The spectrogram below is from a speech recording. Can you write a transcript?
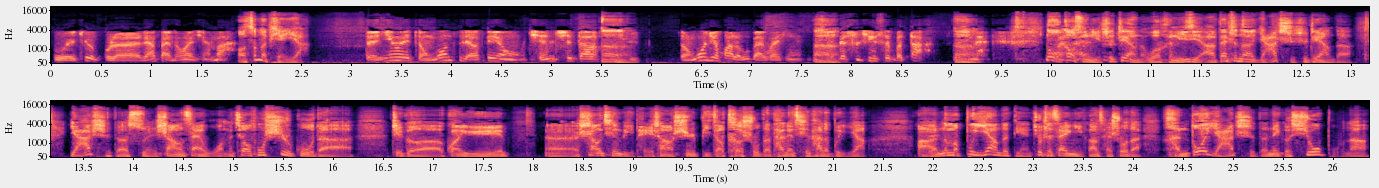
我就补了两百多块钱吧。哦，这么便宜啊？对，因为总共治疗费用前期到后续。总共就花了五百块钱，这个事情是不大。嗯，那我告诉你是这样的，我很理解啊。但是呢，牙齿是这样的，牙齿的损伤在我们交通事故的这个关于呃伤情理赔上是比较特殊的，它跟其他的不一样啊。那么不一样的点就是在于你刚才说的，很多牙齿的那个修补呢，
